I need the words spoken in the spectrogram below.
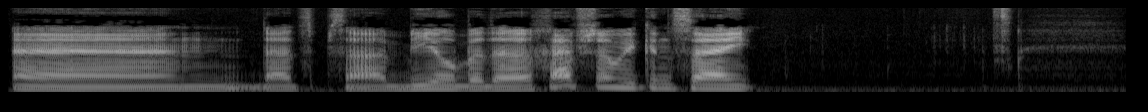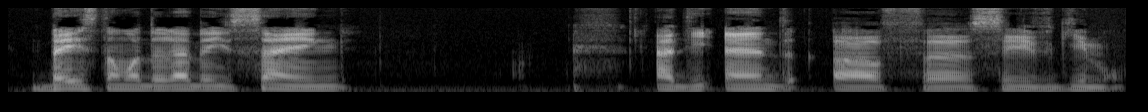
and that's Psa but the we can say, based on what the Rebbe is saying at the end of uh, Seif Gimel.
